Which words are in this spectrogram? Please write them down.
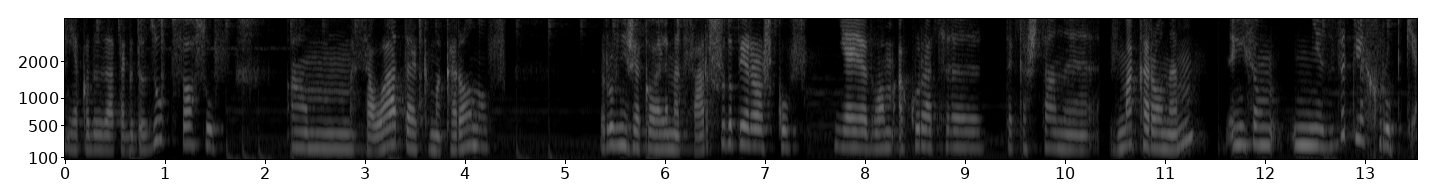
jako dodatek do zup, sosów, um, sałatek, makaronów, również jako element farszu do pierożków. Ja jadłam akurat y, te kasztany z makaronem, są niezwykle chrupkie.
